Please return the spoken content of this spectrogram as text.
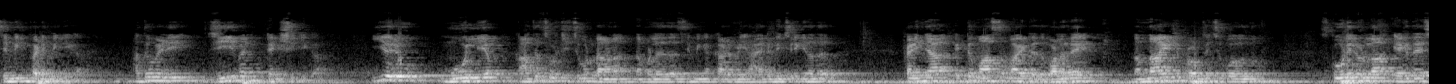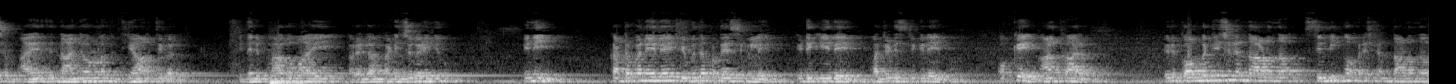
സ്വിമ്മിംഗ് പഠിപ്പിക്കുക. അതുവഴി ജീവൻ രക്ഷിക്കുക. ഈ ഒരു മൂല്യം കാത്തു സൂക്ഷിച്ചുകൊണ്ടാണ് നമ്മൾ സ്വിമ്മിംഗ് അക്കാഡമി ആരംഭിച്ചിരിക്കുന്നത്. കഴിഞ്ഞ എട്ട് മാസമായിട്ട് ഇത് വളരെ നന്നായിട്ട് പ്രവർത്തിച്ചു പോകുന്നു. സ്കൂളിലുള്ള ഏകദേശം ആയിരത്തി നാനൂറോളം വിദ്യാർത്ഥികൾ ഇതിന്റെ ഭാഗമായി അവരെല്ലാം പഠിച്ചു കഴിഞ്ഞു. ഇനി കട്ടപ്പനയിലെ വിവിധ പ്രദേശങ്ങളിലെയും ഇടുക്കിയിലെയും മറ്റു ഡിസ്ട്രിക്റ്റിലെയും ഒക്കെ ആൾക്കാർ ഒരു കോമ്പറ്റീഷൻ എന്താണെന്ന് സ്വിമ്മിംഗ് കോമ്പറ്റീഷൻ എന്താണെന്ന്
